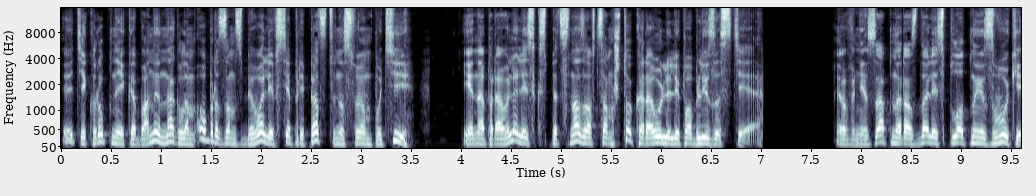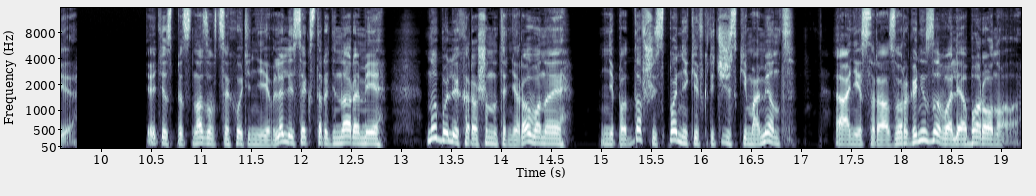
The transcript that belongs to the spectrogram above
Эти крупные кабаны наглым образом сбивали все препятствия на своем пути и направлялись к спецназовцам, что караулили поблизости. Внезапно раздались плотные звуки. Эти спецназовцы хоть и не являлись экстраординарами, но были хорошо натренированы, не поддавшись панике в критический момент, они сразу организовали оборону.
